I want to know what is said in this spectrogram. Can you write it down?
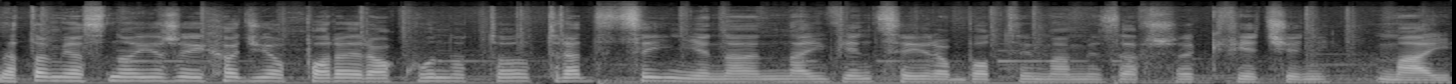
Natomiast no, jeżeli chodzi o porę roku, no to tradycyjnie na najwięcej roboty mamy zawsze kwiecień, maj,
